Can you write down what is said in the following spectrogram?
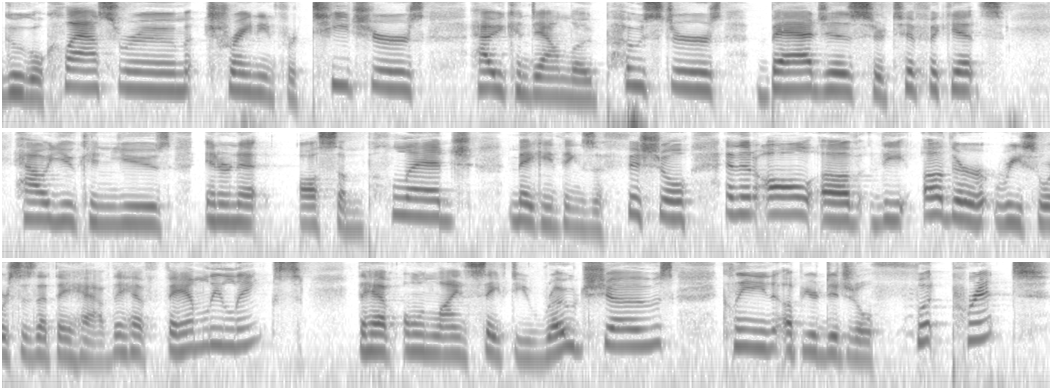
Google Classroom, training for teachers, how you can download posters, badges, certificates, how you can use Internet Awesome Pledge, making things official, and then all of the other resources that they have. They have family links, they have online safety roadshows, cleaning up your digital footprint,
